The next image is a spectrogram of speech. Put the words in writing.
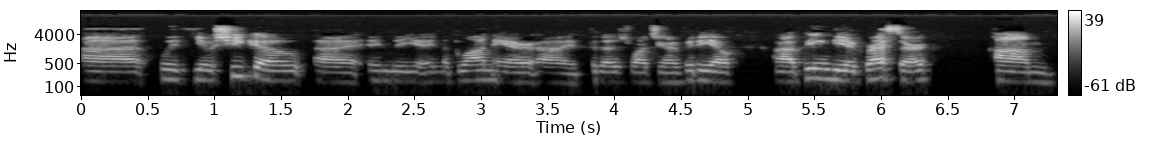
uh, with Yoshiko uh, in the in the blonde hair. Uh, for those watching our video, uh, being the aggressor. Um,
